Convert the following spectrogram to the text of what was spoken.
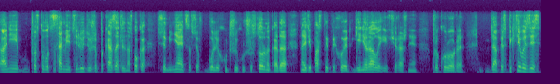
они просто вот сами эти люди уже показатель, насколько все меняется, все в более худшую и худшую сторону, когда на эти посты приходят генералы и вчерашние прокуроры. Да, перспектива здесь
